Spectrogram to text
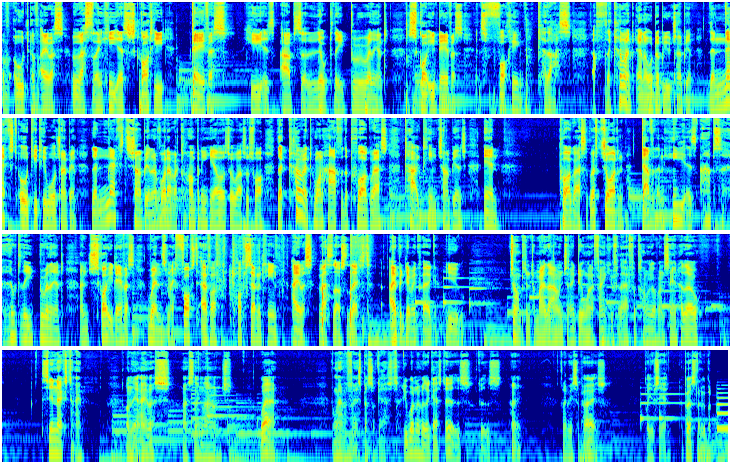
Of out of Irish wrestling. He is Scotty Davis. He is absolutely brilliant. Scotty Davis is fucking class. The current NOW champion, the next OTT World Champion, the next champion of whatever company he also wrestles for, the current one half of the Progress Tag Team Champions in Progress with Jordan Devlin. He is absolutely brilliant, and Scotty Davis wins my first ever top 17 Irish wrestlers list. I've been Damon Craig. You jumped into my lounge, and I do want to thank you for that, for coming over and saying hello. See you next time on the Irish Wrestling Lounge, where I'm gonna have a very special guest. You won't know who the guest is, because, hey, gonna be a surprise. But you'll see it. Personally, but.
